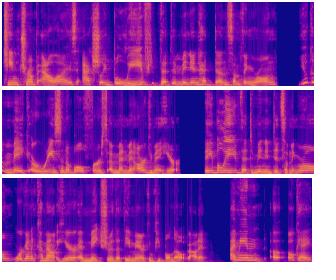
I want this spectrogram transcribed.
Team Trump allies actually believed that Dominion had done something wrong, you can make a reasonable First Amendment argument here. They believe that Dominion did something wrong. We're going to come out here and make sure that the American people know about it. I mean, okay.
